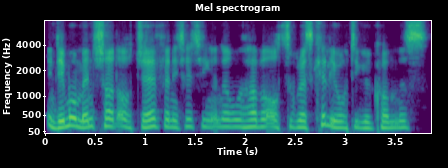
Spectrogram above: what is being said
in dem Moment schaut auch Jeff, wenn ich richtig in Erinnerung habe, auch zu Grace Kelly hoch, die gekommen ist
